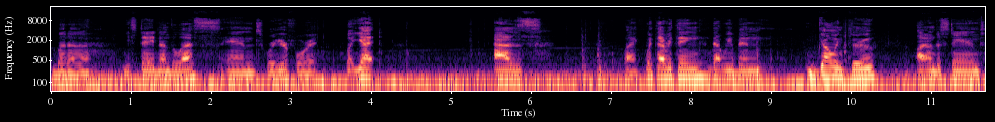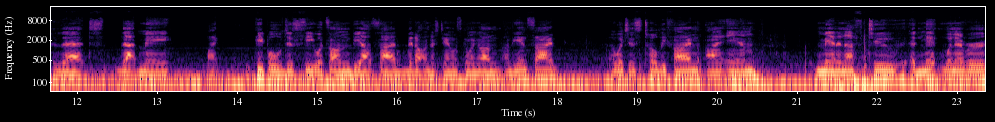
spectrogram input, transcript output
but uh we stayed nonetheless and we're here for it but yet as like with everything that we've been going through, I understand that that may, like, people just see what's on the outside. They don't understand what's going on on the inside, which is totally fine. I am man enough to admit whenever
